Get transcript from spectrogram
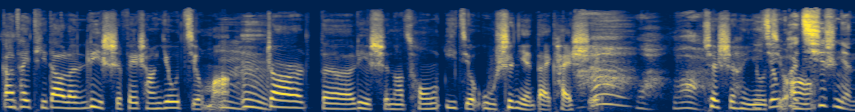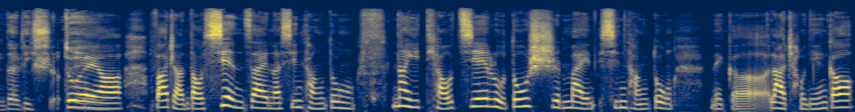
刚才提到了历史非常悠久嘛，嗯，嗯，这儿的历史呢，从一九五十年代开始，哇，哇，确实很悠久已经快。七十年的历史了。对啊，发展到现在呢，新塘洞那一条街路都是卖新塘洞那个辣炒年糕，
